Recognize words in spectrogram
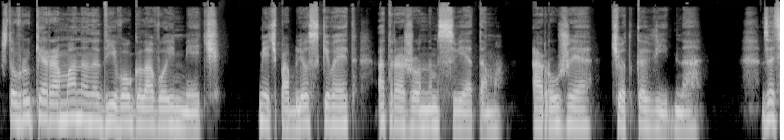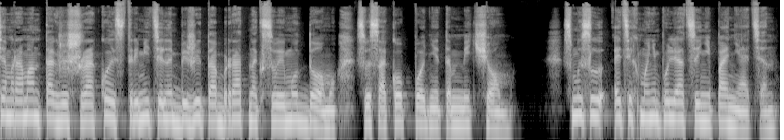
что в руке Романа над его головой меч. Меч поблескивает отраженным светом. Оружие четко видно. Затем Роман также широко и стремительно бежит обратно к своему дому с высоко поднятым мечом. Смысл этих манипуляций непонятен.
